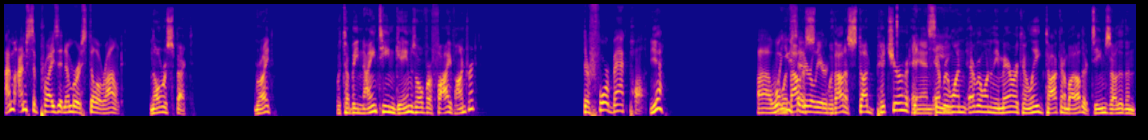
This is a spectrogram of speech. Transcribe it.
I'm, I'm surprised that number is still around. No respect, right? But to be 19 games over 500, They're four back, Paul. yeah. Uh, what without you said a, earlier. without a stud pitcher, and see. everyone everyone in the American League talking about other teams other than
